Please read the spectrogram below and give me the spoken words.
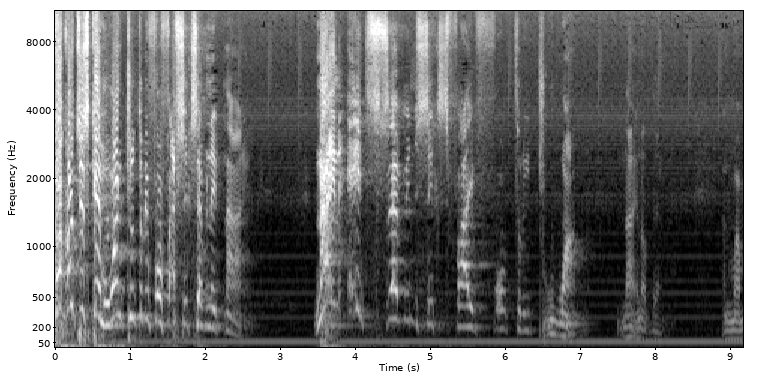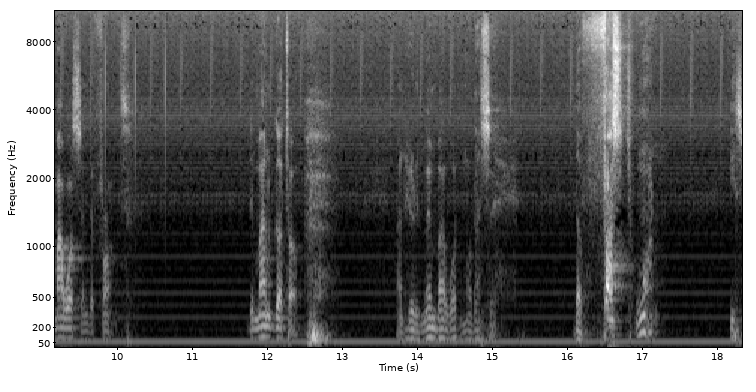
Cockroaches came one, two, three, four, five, six, seven, eight, nine. Nine, eight, seven, six, five, four, three, two, one. Nine of them. And Mama was in the front. The man got up and he remembered what mother said. The first one is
